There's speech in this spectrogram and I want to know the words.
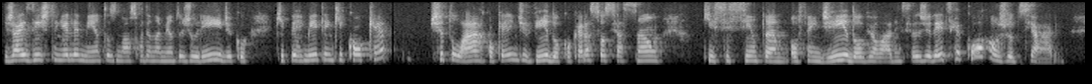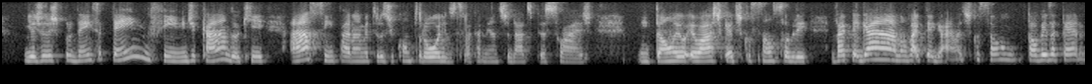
já existem elementos no nosso ordenamento jurídico que permitem que qualquer titular, qualquer indivíduo, qualquer associação que se sinta ofendido ou violado em seus direitos recorra ao judiciário. E a jurisprudência tem, enfim, indicado que há sim parâmetros de controle dos tratamentos de dados pessoais. Então, eu, eu acho que a discussão sobre vai pegar, não vai pegar, é uma discussão talvez até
